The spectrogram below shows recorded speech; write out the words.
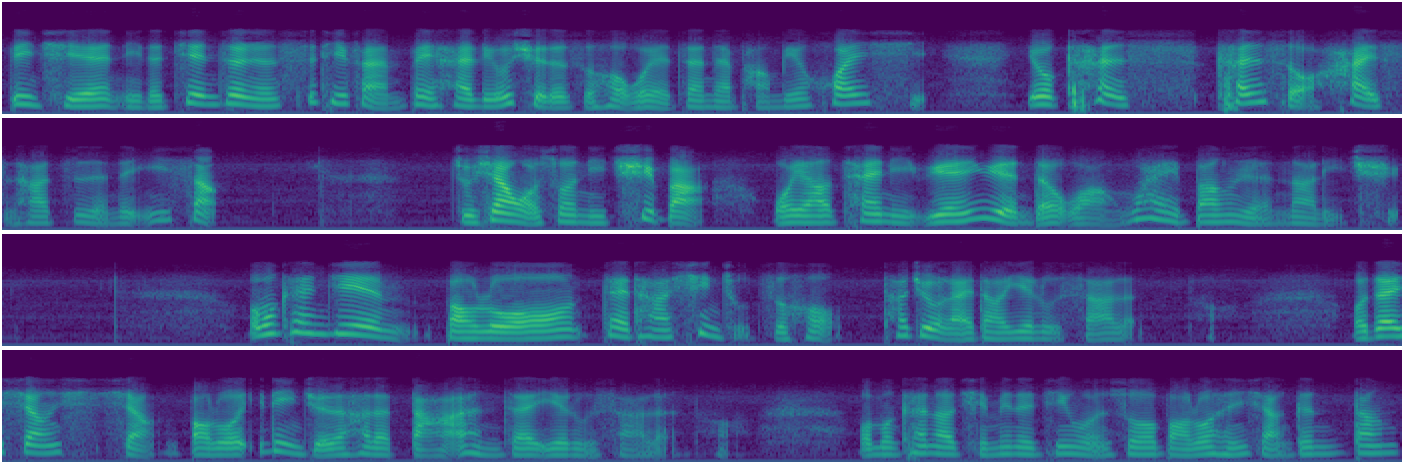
并且你的见证人斯提凡被害流血的时候，我也站在旁边欢喜，又看死看守害死他之人的衣裳。主向我说：“你去吧，我要差你远远的往外邦人那里去。”我们看见保罗在他信主之后，他就来到耶路撒冷。我在想想，保罗一定觉得他的答案在耶路撒冷。哈，我们看到前面的经文说，保罗很想跟当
